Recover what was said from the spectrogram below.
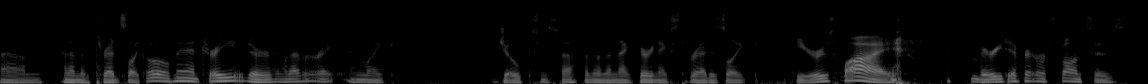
Um, and then the thread's like, "Oh man, trade or whatever," right? And like jokes and stuff. And then the next very next thread is like, "Here's why." very different responses.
